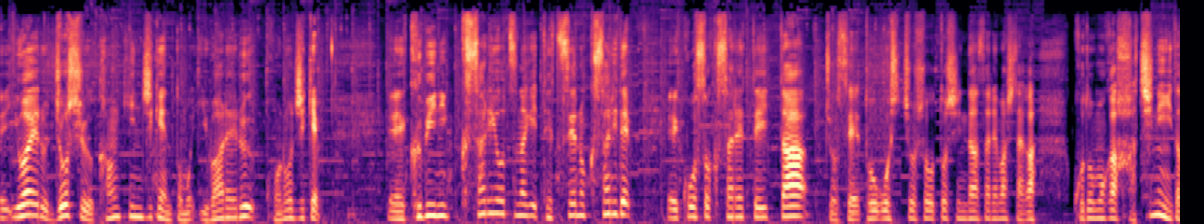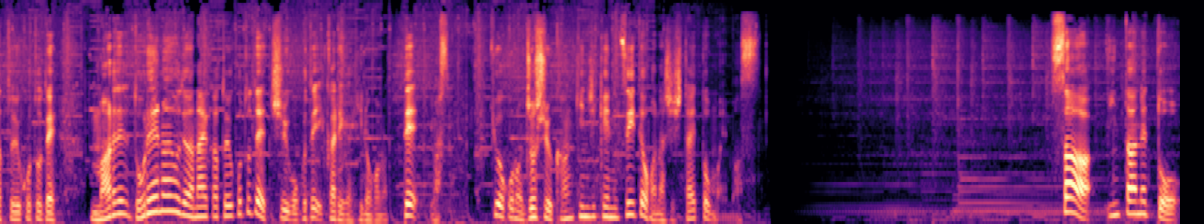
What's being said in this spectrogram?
いわゆる助手監禁事件とも言われるこの事件。えー、首に鎖をつなぎ鉄製の鎖で、えー、拘束されていた女性統合失調症と診断されましたが子供が8人いたということでまるで奴隷のようではないかということで中国で怒りが広がっています。今日はこの助手監禁事件についてお話ししたいと思います。さあインターネット、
